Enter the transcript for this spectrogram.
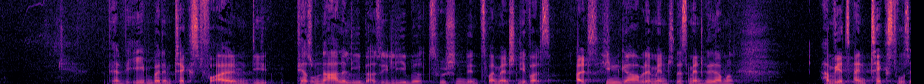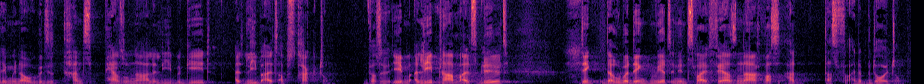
Während wir eben bei dem Text vor allem die personale Liebe, also die Liebe zwischen den zwei Menschen jeweils als Hingabe Mensch, des Menschen haben wir jetzt einen Text, wo es eben genau über diese transpersonale Liebe geht, als Liebe als Abstraktum. Was wir eben erlebt haben als Bild, denken, darüber denken wir jetzt in den zwei Versen nach, was hat das für eine Bedeutung.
